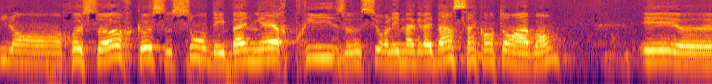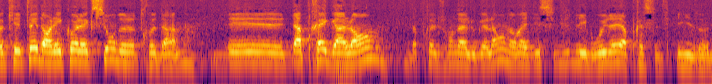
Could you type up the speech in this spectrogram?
il en ressort que ce sont des bannières prises sur les Maghrébins 50 ans avant et euh, qui était dans les collections de Notre-Dame. Et d'après Galant, d'après le journal de Galant, on aurait décidé de les brûler après cet épisode.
